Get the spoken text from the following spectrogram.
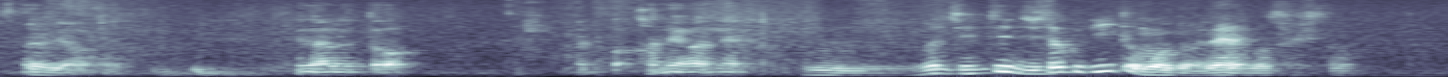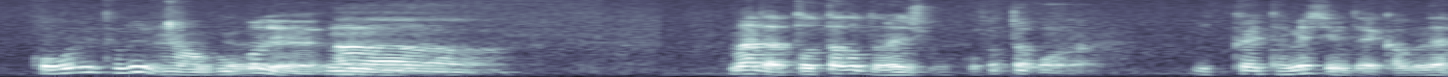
スタジオに、ってなるとぱ金がね。うん。まあ全然自宅でいいと思うけどねまさきさん。ここで録れるあここで。うん。あまだ録ったことないでしょあ録ったこうな一回試してみたいかもね。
